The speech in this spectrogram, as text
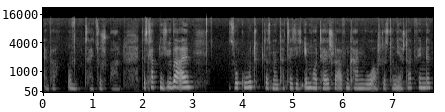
einfach um Zeit zu sparen. Das klappt nicht überall so gut, dass man tatsächlich im Hotel schlafen kann, wo auch das Turnier stattfindet.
